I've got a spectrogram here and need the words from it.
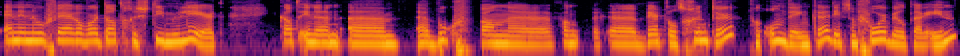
En in hoeverre wordt dat gestimuleerd? Ik had in een uh, boek van, van Bertolt Gunter, van Omdenken, die heeft een voorbeeld daarin.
